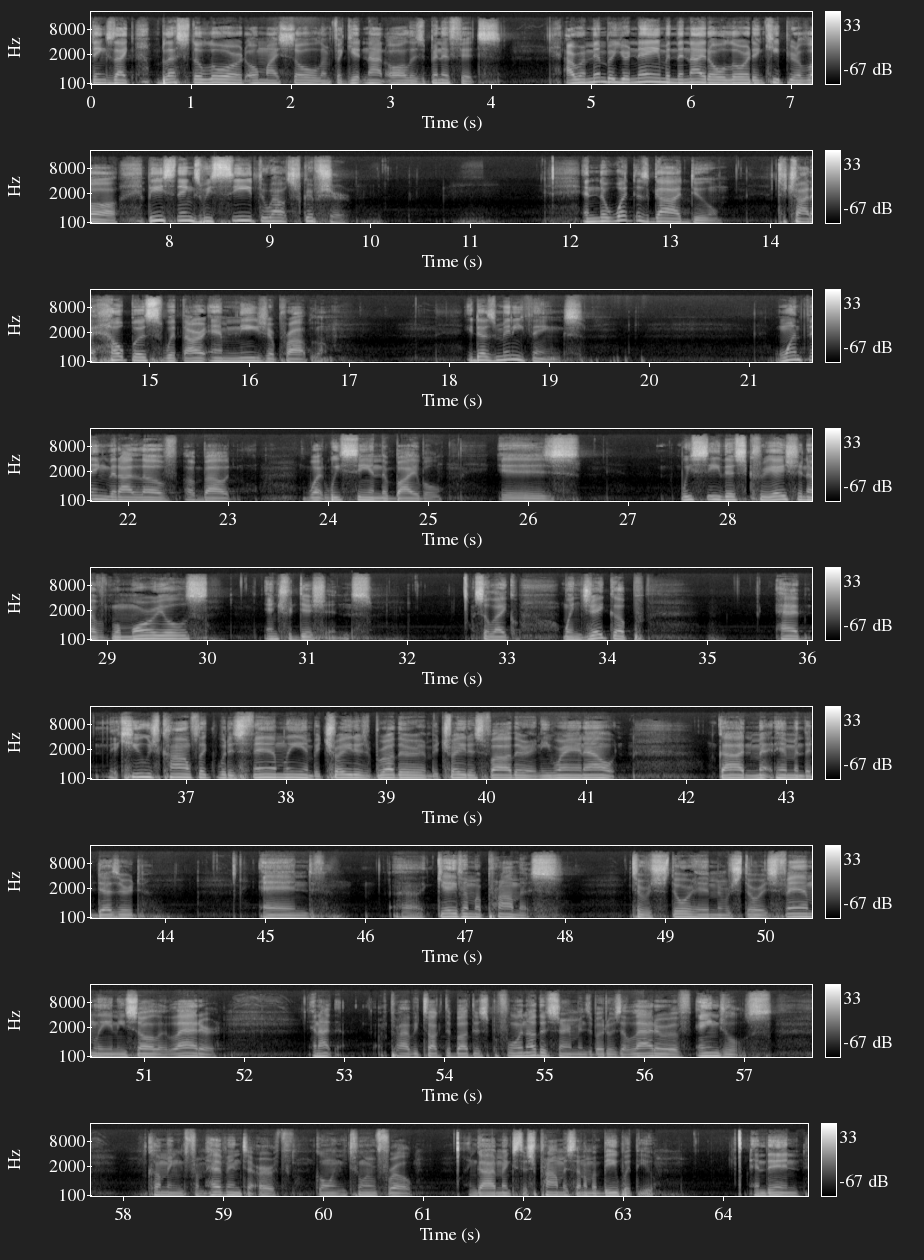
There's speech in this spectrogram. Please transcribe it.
Things like, bless the Lord, O my soul, and forget not all his benefits. I remember your name in the night, O Lord, and keep your law. These things we see throughout Scripture. And what does God do to try to help us with our amnesia problem? He does many things. One thing that I love about what we see in the Bible is we see this creation of memorials and traditions. So, like when Jacob had a huge conflict with his family and betrayed his brother and betrayed his father, and he ran out, God met him in the desert and uh, gave him a promise to restore him and restore his family, and he saw a ladder. And I, I probably talked about this before in other sermons, but it was a ladder of angels coming from heaven to earth, going to and fro. And God makes this promise that I'm to be with you. And then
